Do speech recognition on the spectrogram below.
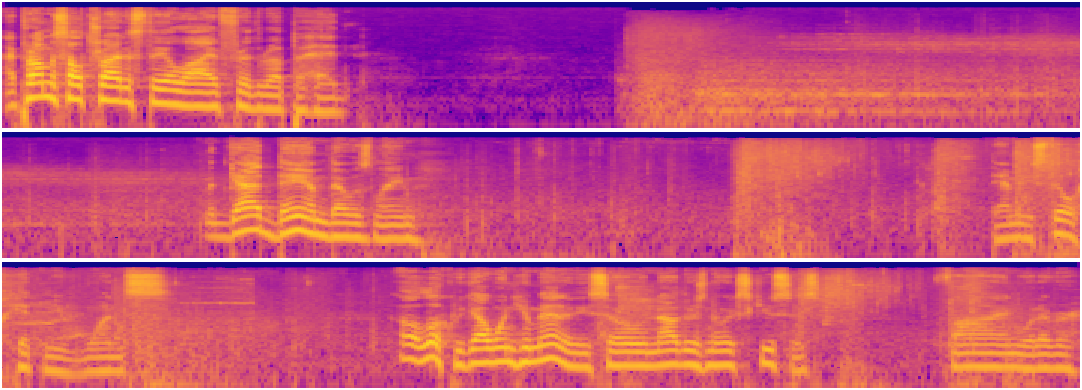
I promise I'll try to stay alive further up ahead. But goddamn, that was lame. Damn he still hit me once. Oh, look, we got one humanity, so now there's no excuses. Fine, whatever.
